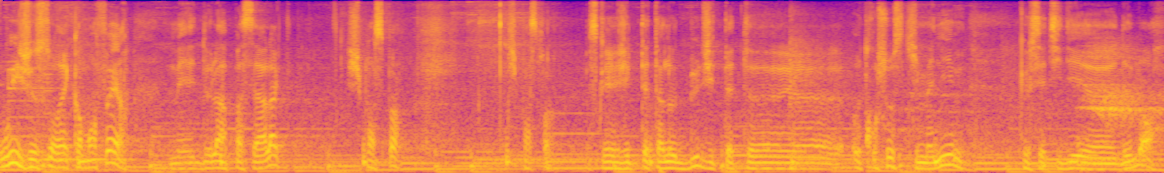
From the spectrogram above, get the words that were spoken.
Oui, je saurais comment faire, mais de là à passer à l'acte, je pense pas. Je pense pas. Parce que j'ai peut-être un autre but, j'ai peut-être euh, autre chose qui m'anime que cette idée euh, de bord.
